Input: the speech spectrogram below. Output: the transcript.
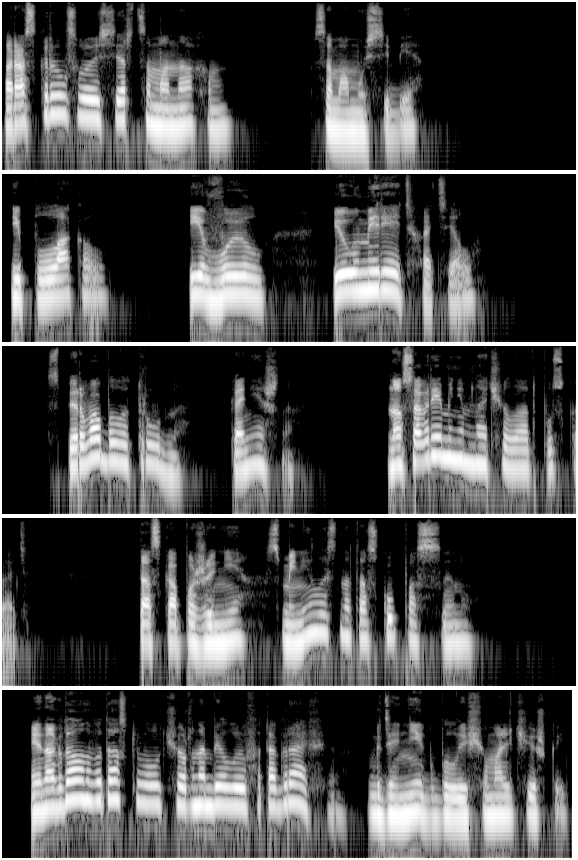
раскрыл свое сердце монахам, самому себе. И плакал, и выл, и умереть хотел — Сперва было трудно, конечно, но со временем начала отпускать. Тоска по жене сменилась на тоску по сыну. Иногда он вытаскивал черно белую фотографию, где Ник был еще мальчишкой,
